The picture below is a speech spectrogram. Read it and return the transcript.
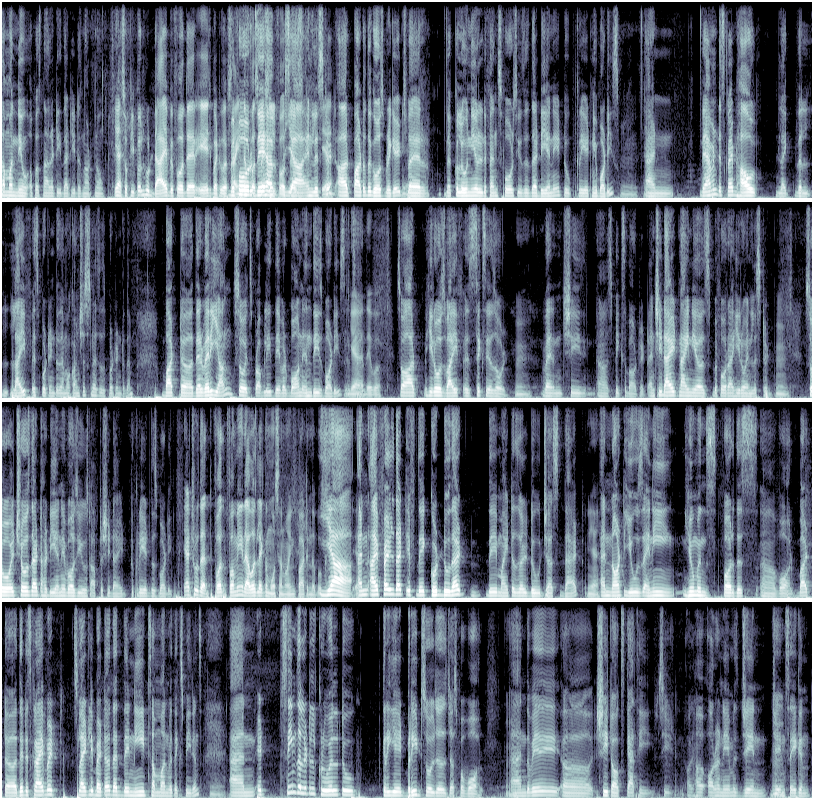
someone new a personality that he does not know Yeah. So people who die before their age but who have signed before up for they special have forces. yeah enlisted are part of the ghost brigades Yeah. where the colonial defense force uses their dna to create new bodies Hmm, yeah. and they haven't described how like the life is put into them or consciousness is put into them but uh, they're very young so it's probably they were born in these bodies yeah, they were. so our hero's wife is 6 years old Hmm. when she uh, speaks about it and she Hmm. died 9 years before our hero enlisted Hmm. So it shows that her dna was used after she died to create this body Yeah, true that. For for me, that was like the most annoying part in the book. yeah, Yeah. and i felt that if they could do that they might as well do just that Yeah. and not use any humans for this uh, war but uh, they describe it slightly better that they need someone with experience and it seems a little cruel to create breed soldiers just for war Hmm. and the way uh, she talks kathy she her, or her name is jane jane Hmm. sagan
